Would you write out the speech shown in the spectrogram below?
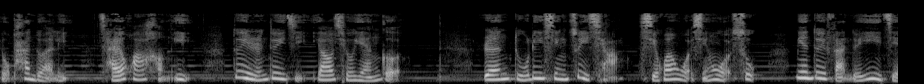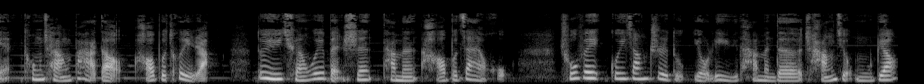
有判断力，才华横溢。对人对己要求严格，人独立性最强，喜欢我行我素。面对反对意见，通常霸道，毫不退让。对于权威本身，他们毫不在乎，除非规章制度有利于他们的长久目标。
